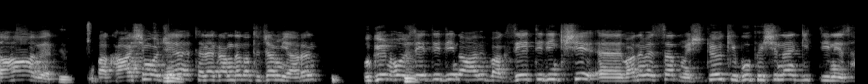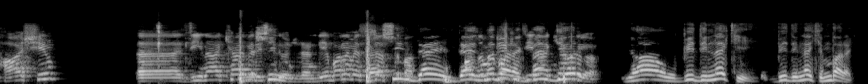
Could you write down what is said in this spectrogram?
Daha abi. Bak Haşim Hoca'ya Telegram'dan atacağım yarın. Bugün o Hı. Zeyd dediğin abi bak Zeyd dediğin kişi e, bana mesaj atmış. Diyor ki bu peşinden gittiğiniz Haşim e, zinakar birisi önceden diye bana mesaj attı Haşim bak. değil, değil Adamı diyor ki mübarek. Ben zinakar diyorum, diyor. ya bir dinle ki, bir dinle ki mübarek.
